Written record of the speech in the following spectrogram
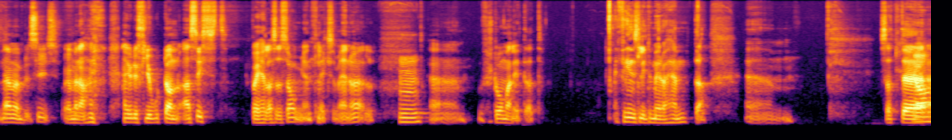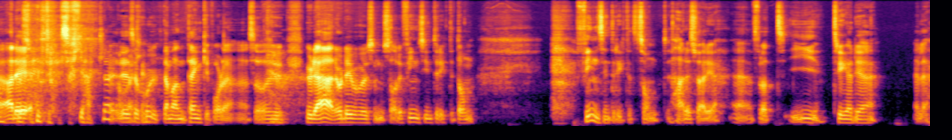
nej men precis. Och jag menar, han, han gjorde 14 assist på hela säsongen, liksom NHL. Mm. Eh, då förstår man lite att det finns lite mer att hämta. Ehm, så att eh, Ja, ja, det, är, det är så jäkla, Ja, det är så verkligen. sjukt när man tänker på det. Alltså hur, hur det är. Och det var ju som du sa, det finns inte riktigt de finns inte riktigt sånt här i Sverige. Eh, för att i tredje, eller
